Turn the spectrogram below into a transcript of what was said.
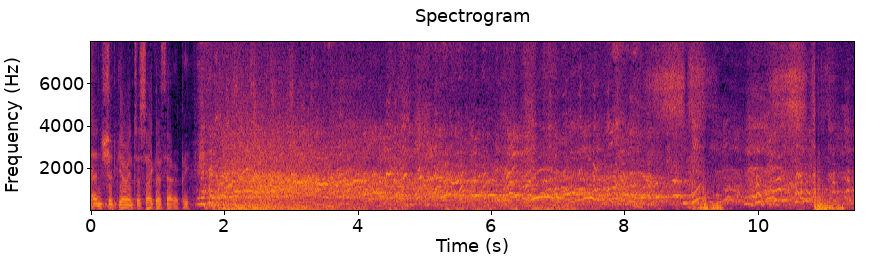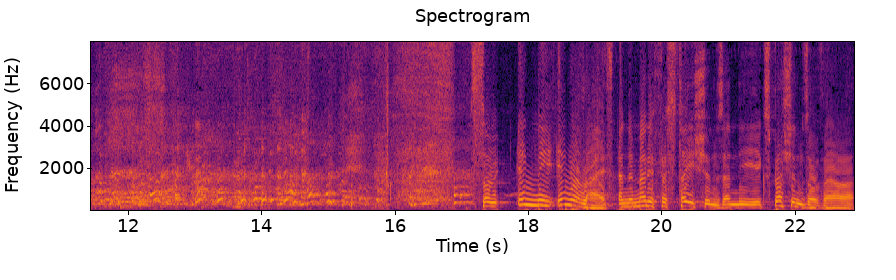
and should go into psychotherapy. So, in the inner life and the manifestations and the expressions of our,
